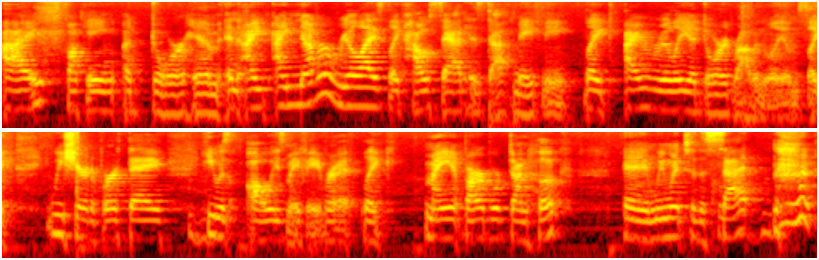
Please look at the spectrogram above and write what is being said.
I fucking adore him. And I I never realized like how sad his death made me. Like I really adored Robin Williams. Like we shared a birthday. Mm-hmm. He was always my favorite. Like my aunt Barb worked on Hook, and we went to the set. Mm-hmm.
